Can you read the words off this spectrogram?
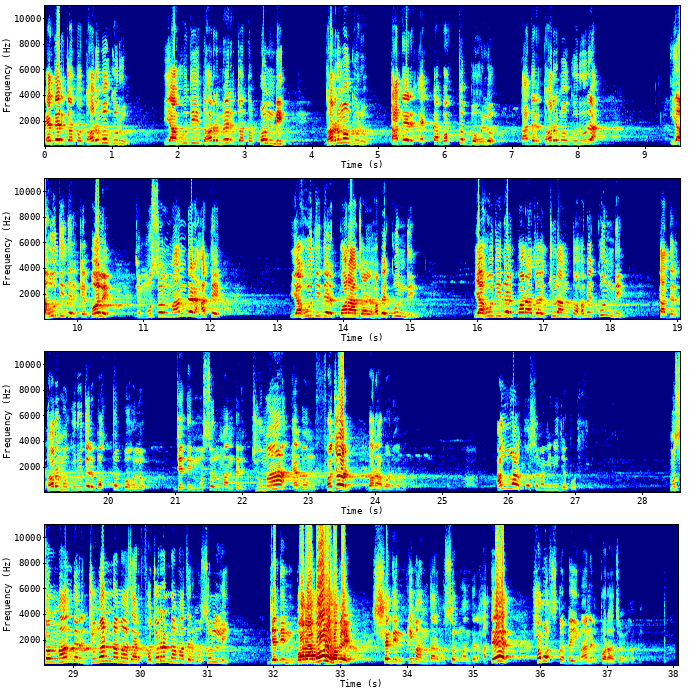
এদের যত ধর্মগুরু, ইয়াহুদি ধর্মের যত পণ্ডিত ধর্মগুরু, তাদের একটা বক্তব্য হলো, তাদের ধর্মগুরুরা ইয়াহুদিদেরকে বলে যে মুসলমানদের হাতে ইয়াহুদিদের পরাজয় হবে কোন দিন? ইয়াহুদিদের পরাজয় চূড়ান্ত হবে কোন দিন? তাদের ধর্মগুরুদের বক্তব্য হলো, যেদিন মুসলমানদের জুমা এবং ফজর বরাবর হবে। আল্লাহর কসম আমি নিজে পড়ছি। মুসলমানদের জুমান নামাজ আর ফজরের নামাজের মুসল্লি যেদিন বরাবর হবে, সেদিন ইমানদার মুসলমানদের হাতে সমস্ত বেঈমানের পরাজয় হবে।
